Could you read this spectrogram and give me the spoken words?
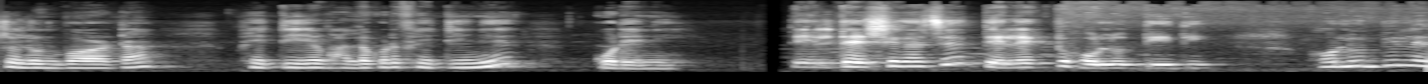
চলুন বড়াটা ফেটিয়ে, ভালো করে ফেটিয়ে নিয়ে করে নিই। তেলটা এসে গেছে, তেলে একটু হলুদ দিয়ে দিই। হলুদ দিলে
